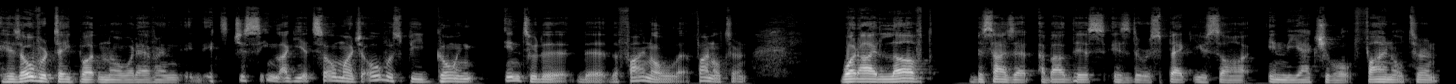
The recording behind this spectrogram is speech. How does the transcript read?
his overtake button or whatever, and it, it just seemed like he had so much overspeed going into the the, the final uh, final turn. What I loved besides that about this is the respect you saw in the actual final turn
